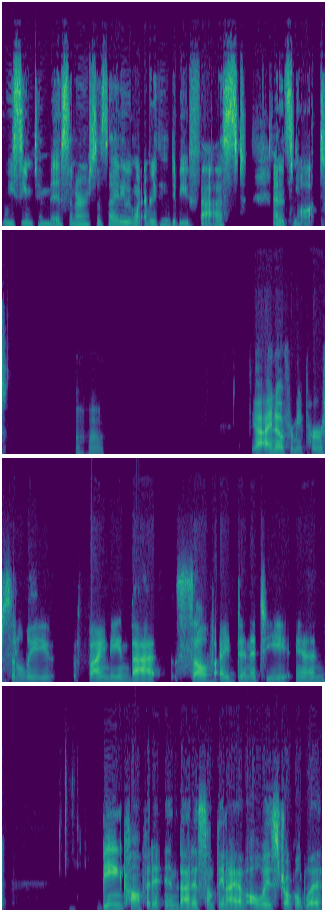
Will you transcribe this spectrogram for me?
we seem to miss in our society. We want everything to be fast, and it's not. hmm Yeah, I know for me personally, finding that self identity and being confident in that is something I have always struggled with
